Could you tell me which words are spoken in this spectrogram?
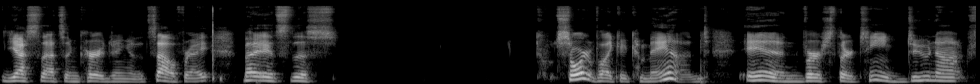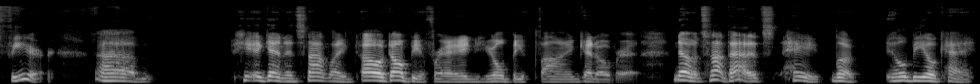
yes, that's encouraging in itself, right? But it's this sort of like a command in verse 13 do not fear. Um, he, again it's not like oh don't be afraid you'll be fine get over it. No it's not that it's hey look it'll be okay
